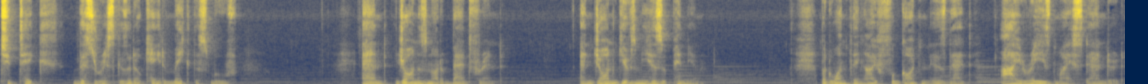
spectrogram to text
to take this risk? Is it okay to make this move? And John is not a bad friend. And John gives me his opinion. But one thing I've forgotten is that I raised my standard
